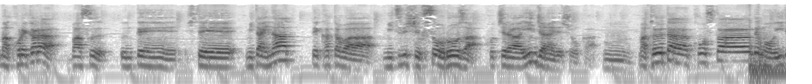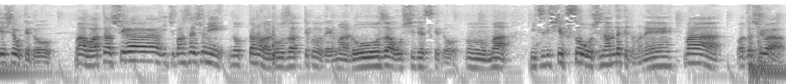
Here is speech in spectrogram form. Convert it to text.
まあ、これからバス運転してみたいなって方は、三菱ふそうローザ、こちらいいんじゃないでしょうか。うん。まあ、トヨタコースターでもいいでしょうけど、まあ私が一番最初に乗ったのがローザってことで、まあローザ推しですけど、うん、まあ三菱ふそう推しなんだけどもね。まあ私は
